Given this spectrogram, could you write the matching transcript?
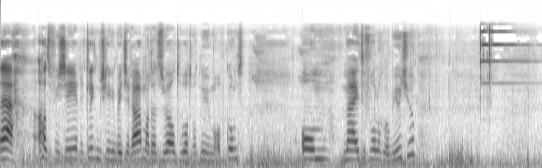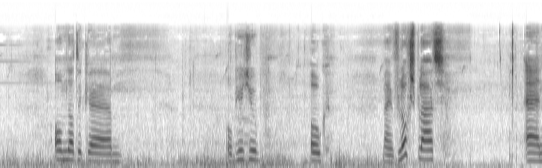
nou ja, adviseren. Klinkt misschien een beetje raar, maar dat is wel het woord wat nu in me opkomt. Om mij te volgen op YouTube. Omdat ik um, op YouTube ook mijn vlogs plaats. En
